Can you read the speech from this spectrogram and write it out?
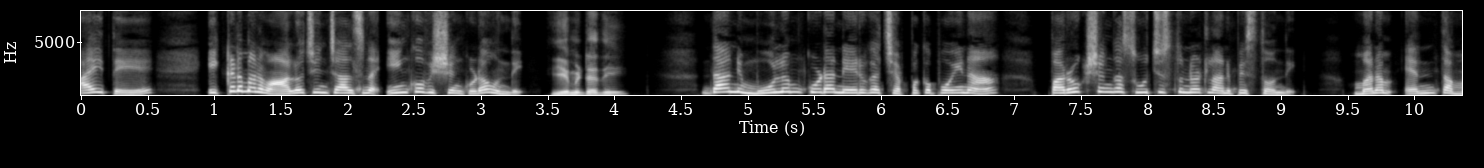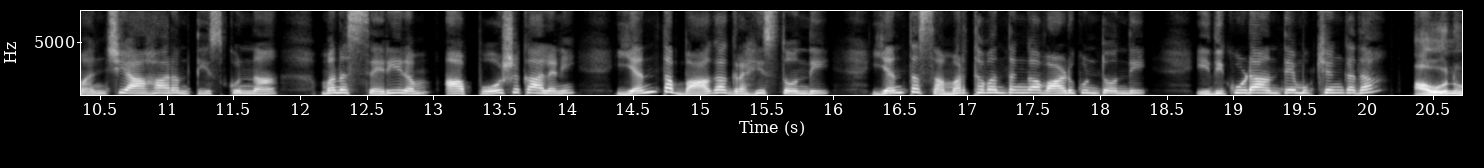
అయితే ఇక్కడ మనం ఆలోచించాల్సిన ఇంకో విషయం కూడా ఉంది. ఏమిటది? దాని మూలం కూడా నేరుగా చెప్పకపోయినా పరోక్షంగా సూచిస్తున్నట్లు అనిపిస్తోంది. మనం ఎంత మంచి ఆహారం తీసుకున్నా మన శరీరం ఆ పోషకాలని ఎంత బాగా గ్రహిస్తోంది ఎంత సమర్థవంతంగా వాడుకుంటోంది ఇది కూడా అంతే ముఖ్యం కదా? అవును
